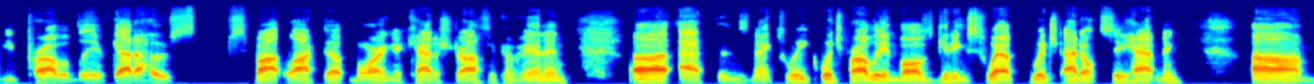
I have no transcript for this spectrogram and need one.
you probably have got a host spot locked up, barring a catastrophic event in uh, Athens next week, which probably involves getting swept, which I don't see happening. Um,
